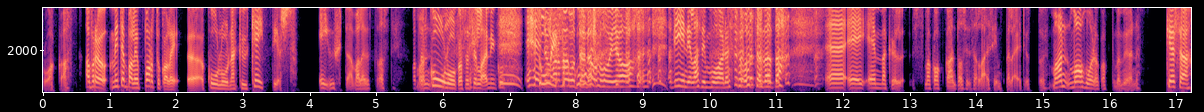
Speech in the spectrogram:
ruokaa. Abreu, miten paljon Portugali ö, kuuluu näkyy keittiössä? Ei yhtään valitettavasti. Mä kuuluuko se sillä niin kuin tulisuutena? No kuuluu joo, viinilasin muodossa, mutta tota, ää, ei, en mä kyllä, mä kokkaan tosi sellaisia simppeleitä juttuja. Mä oon, mä oon huono kokki, mä myönnän. kesä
